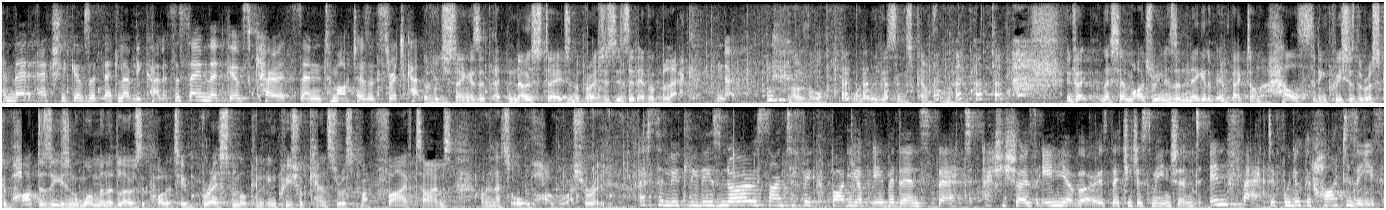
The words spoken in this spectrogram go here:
and that actually gives it that lovely colour. It's the same that gives carrots and tomatoes its rich colour. But what you're saying is that at no stage in the process is it ever black. No. Not at all. I wonder where these things come from. Hey? In fact, they say margarine has a negative impact on our health. It increases the risk of heart disease in women. It lowers the quality of breast milk and increase your cancer risk by five times. I mean, that's all hogwash, really. Absolutely. There's no scientific body of evidence that actually shows any of those that you just mentioned. In fact, if we look at heart disease,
